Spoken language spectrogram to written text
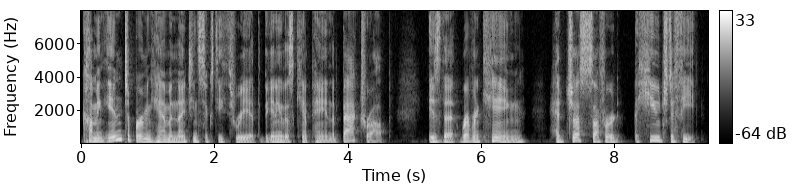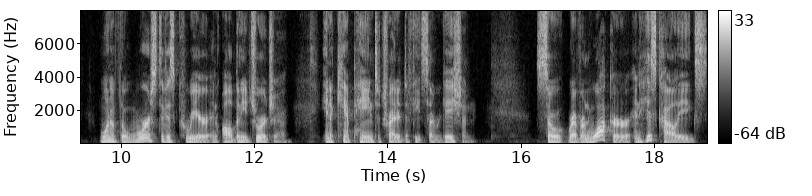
Coming into Birmingham in 1963 at the beginning of this campaign, the backdrop is that Reverend King had just suffered a huge defeat, one of the worst of his career in Albany, Georgia, in a campaign to try to defeat segregation. So Reverend Walker and his colleagues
